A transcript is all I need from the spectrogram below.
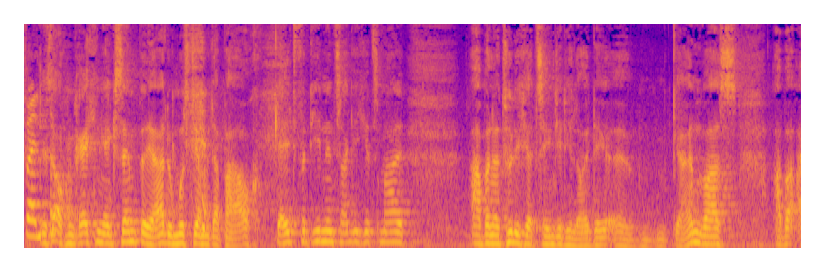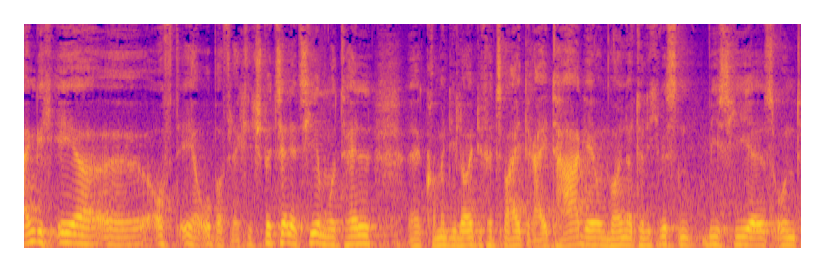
das ist auch ein Rechenexempel. Ja, du musst ja mit der Bar auch Geld verdienen, sage ich jetzt mal. Aber natürlich erzählen dir die Leute äh, gern was, aber eigentlich eher äh, oft eher oberflächlich. Speziell jetzt hier im Hotel äh, kommen die Leute für zwei, drei Tage und wollen natürlich wissen, wie es hier ist und,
